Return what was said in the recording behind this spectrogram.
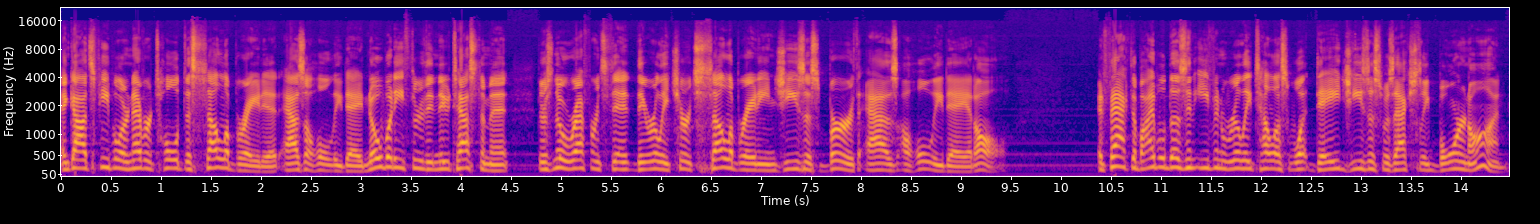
And God's people are never told to celebrate it as a holy day. Nobody through the New Testament, there's no reference to the early church celebrating Jesus' birth as a holy day at all. In fact, the Bible doesn't even really tell us what day Jesus was actually born on.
